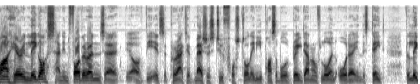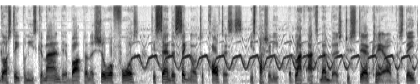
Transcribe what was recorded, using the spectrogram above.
While here in Lagos and in furtherance uh, of the, its proactive measures to forestall any possible breakdown of law and order in the state, the Lagos State Police Command embarked on a show of force to send a signal to cultists, especially the Black Axe members, to steer clear of the state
